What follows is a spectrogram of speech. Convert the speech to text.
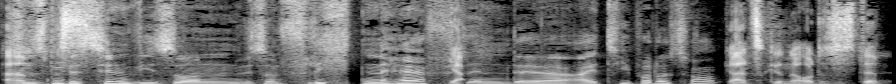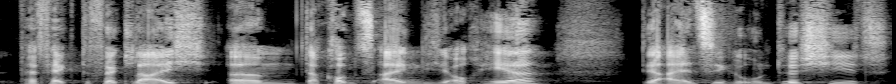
Das ähm, ist ein bisschen wie so ein, wie so ein Pflichtenheft ja, in der IT-Produktion? Ganz genau, das ist der perfekte Vergleich. Ähm, da kommt es eigentlich auch her. Der einzige Unterschied,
